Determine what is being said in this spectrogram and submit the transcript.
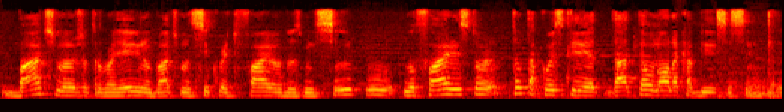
Batman, eu já trabalhei no Batman Secret File 2005, no Firestore, tanta coisa que dá até um nó na cabeça, assim. Né?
